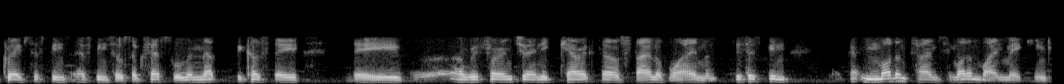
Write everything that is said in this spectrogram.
grapes has been have been so successful, and not because they they uh, are referring to any character or style of wine. And this has been in modern times, in modern winemaking,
